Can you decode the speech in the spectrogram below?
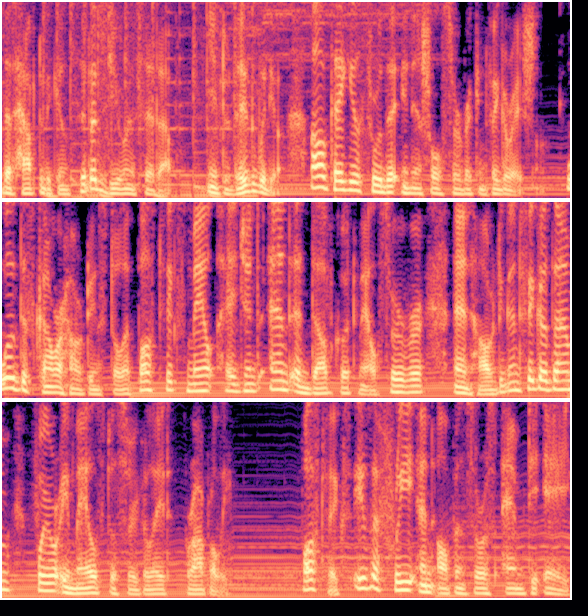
that have to be considered during setup. In today's video, I'll take you through the initial server configuration. We'll discover how to install a postfix mail agent and a Dovecot mail server, and how to configure them for your emails to circulate properly. Postfix is a free and open-source MTA,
